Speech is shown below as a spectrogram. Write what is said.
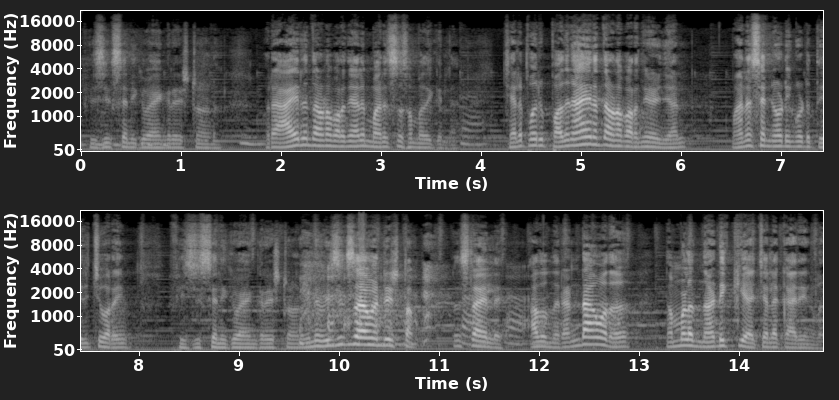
ഫിസിക്സ് എനിക്ക് ഭയങ്കര ഇഷ്ടമാണ്. ഒരായിരം തവണ പറഞ്ഞാലും മനസ്സ് സമ്മതിക്കില്ല. ചിലപ്പോൾ ഒരു പതിനായിരം തവണ പറഞ്ഞു കഴിഞ്ഞാൽ മനസ്സെന്നോട് ഇങ്ങോട്ട് തിരിച്ചു പറയും. ഫിസിക്സ് എനിക്ക് ഭയങ്കര ഇഷ്ടമാണ്. പിന്നെ ഫിസിക്സ് ആണ് വേണ്ടി ഇഷ്ടം. മനസ്സിലായില്ലേ? അതൊന്ന്. രണ്ടാമത് നമ്മൾ നടിക്കുക ചില കാര്യങ്ങൾ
